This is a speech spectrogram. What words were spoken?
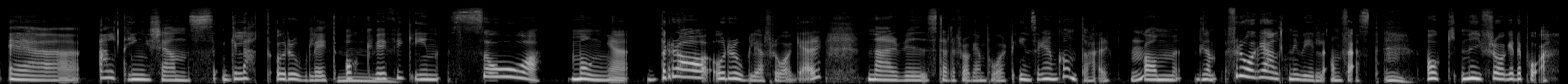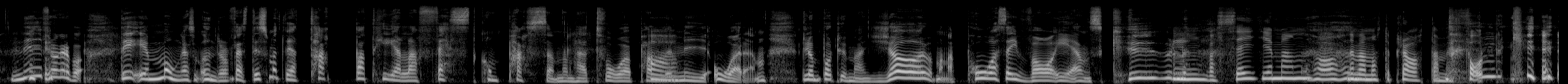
Eh, allting känns glatt och roligt mm. och vi fick in så många bra och roliga frågor när vi ställde frågan på vårt Instagramkonto här. Mm. Om, liksom, fråga allt ni vill om fest. Mm. Och ni frågade på. Ni frågade på. Det är många som undrar om fest. Det är som att vi har tappat hela festkompassen de här två pandemiåren. Ja. Glömt bort hur man gör, vad man har på sig, vad är ens kul? Mm, vad säger man ja. när man måste prata med folk?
